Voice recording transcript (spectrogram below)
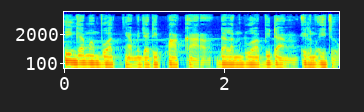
hingga membuatnya menjadi pakar dalam dua bidang ilmu itu.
